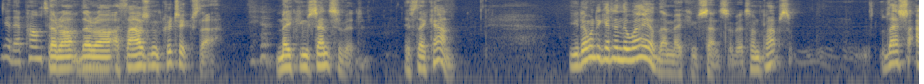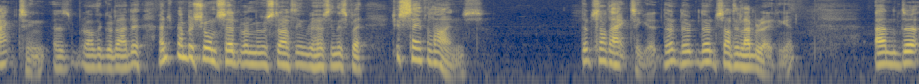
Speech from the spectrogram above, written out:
Yeah, they're part of There it. are aren't there are a thousand critics there, making sense of it, if they can. You don't want to get in the way of them making sense of it, and perhaps less acting is a rather good idea. And remember, Sean said when we were starting rehearsing this play, just say the lines. Don't start acting it. Don't don't, don't start elaborating it. And uh,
